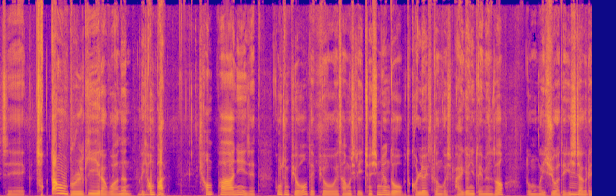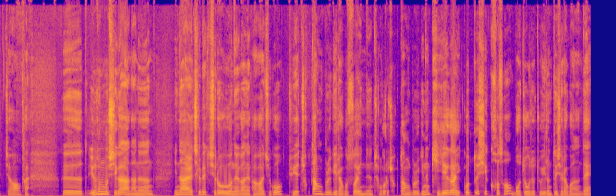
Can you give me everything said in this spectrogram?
이제 그 척당불기라고 하는 그 음. 현판 현판이 이제 홍준표 대표의 사무실에 2010년도부터 걸려 있었던 것이 발견이 되면서 또 뭔가 이슈가 되기 음. 시작을 했죠. 그러니까 그 윤석모 씨가 나는 이날 707호 의원회관에 가가지고 뒤에 척당불기라고 써 있는 참고로 척당불기는 기계가 있고 뜻이 커서 뭐 어쩌고 저쩌고 이런 뜻이라고 하는데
